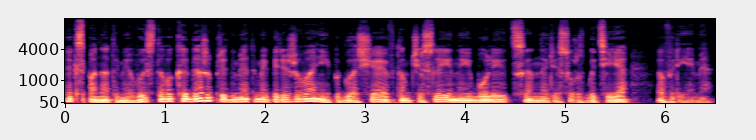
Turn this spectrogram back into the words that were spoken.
экспонатами выставок и даже предметами переживаний, поглощая в том числе и наиболее ценный ресурс бытия — время.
